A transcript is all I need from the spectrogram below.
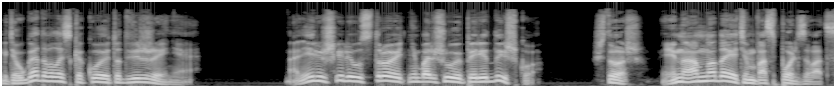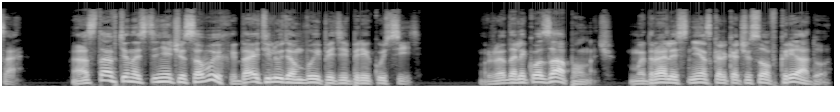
где угадывалось какое-то движение. Они решили устроить небольшую передышку. Что ж, и нам надо этим воспользоваться. Оставьте на стене часовых и дайте людям выпить и перекусить. Уже далеко за полночь. Мы дрались несколько часов к ряду.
